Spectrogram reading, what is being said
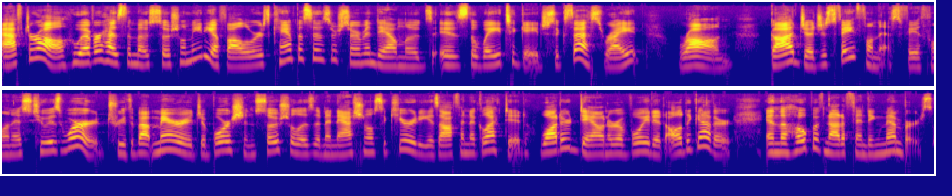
After all, whoever has the most social media followers, campuses, or sermon downloads is the way to gauge success, right? Wrong. God judges faithfulness, faithfulness to his word. Truth about marriage, abortion, socialism, and national security is often neglected, watered down, or avoided altogether in the hope of not offending members.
